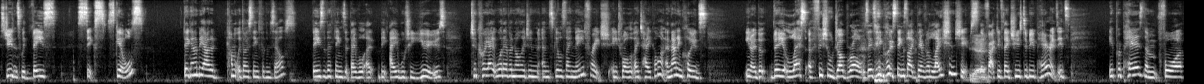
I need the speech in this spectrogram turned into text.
students with these six skills, they're going to be able to come up with those things for themselves. These are the things that they will uh, be able to use to create whatever knowledge and, and skills they need for each each role that they take on, and that includes you know the the less official job roles. It includes things like their relationships. Yeah. The fact if they choose to be parents, it's it prepares them for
